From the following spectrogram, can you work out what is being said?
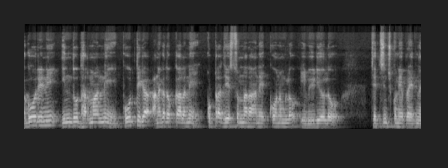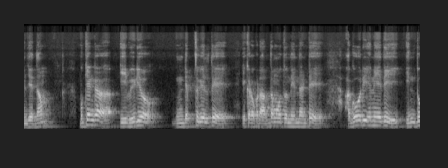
అఘోరిని హిందూ ధర్మాన్ని పూర్తిగా అనగదొక్కాలని కుట్ర చేస్తున్నారా అనే కోణంలో ఈ వీడియోలో చర్చించుకునే ప్రయత్నం చేద్దాం. ముఖ్యంగా ఈ వీడియో డెప్త్కి వెళ్తే ఇక్కడ ఒకటి అర్థమవుతుంది ఏంటంటే అఘోరి అనేది హిందూ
